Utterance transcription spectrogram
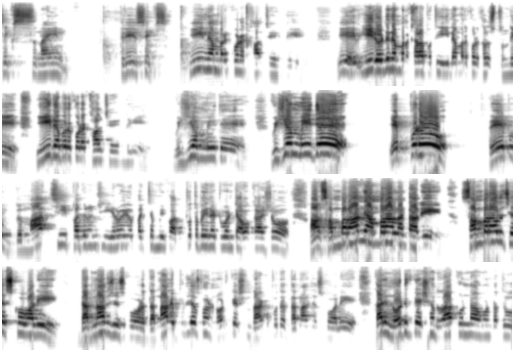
six nine three six ఈ నెంబర్ కూడా కాల్ చేయండి. ఈ ఈ రెండు నెంబర్ కలపతి ఈ నెంబర్ కూడా కలుస్తుంది. ఈ నెంబర్ కూడా కాల్ చేయండి. విజయం మీదే విజయం మీదే. ఎప్పుడు రేపు మార్చి పది నుంచి ఇరవై మధ్య మీకు అద్భుతమైనటువంటి అవకాశం. ఆ సంబరాన్ని అంబరాలు అంటాలి. సంబరాలు చేసుకోవాలి. ధర్నాలు చేసుకోవాలి. ధర్నాలు ఎప్పుడు చేసుకోవాలి? నోటిఫికేషన్ రాకపోతే ధర్నాలు చేసుకోవాలి. కానీ నోటిఫికేషన్ రాకుండా ఉండదు.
